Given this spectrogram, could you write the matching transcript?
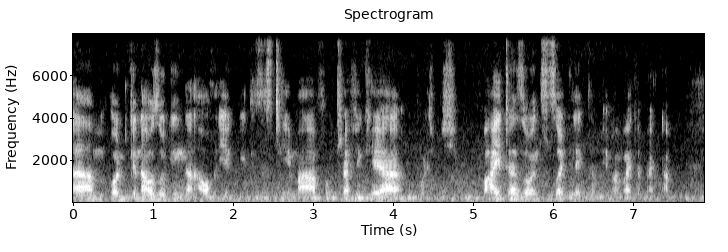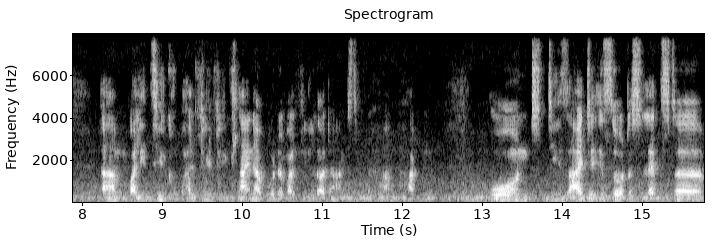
Ähm, und genauso ging dann auch irgendwie dieses Thema vom Traffic her, wo ich mich weiter so ins Zeug gelegt habe, immer weiter bergab. Ähm, weil die Zielgruppe halt viel, viel kleiner wurde, weil viele Leute Angst dafür hatten. Und die Seite ist so das letzte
